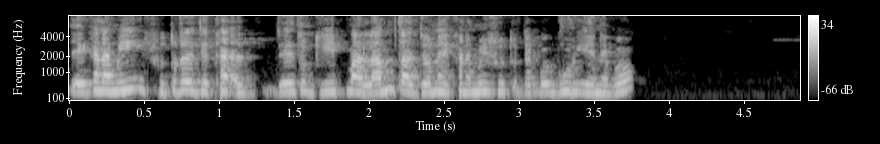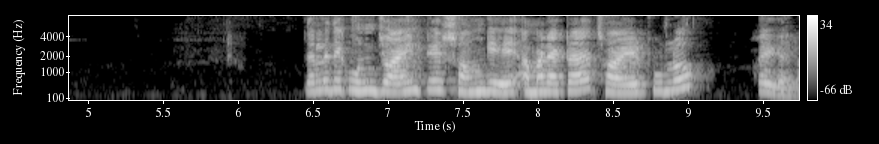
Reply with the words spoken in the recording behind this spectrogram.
এখানে আমি সুতোটা যেখানে যেহেতু গিট মারলাম, তার জন্য এখানে আমি সুতোটা একবার ঘুরিয়ে নেব। দেখুন জয়েন্টের সঙ্গে আমার একটা ছয়ের ফুলও হয়ে গেল।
